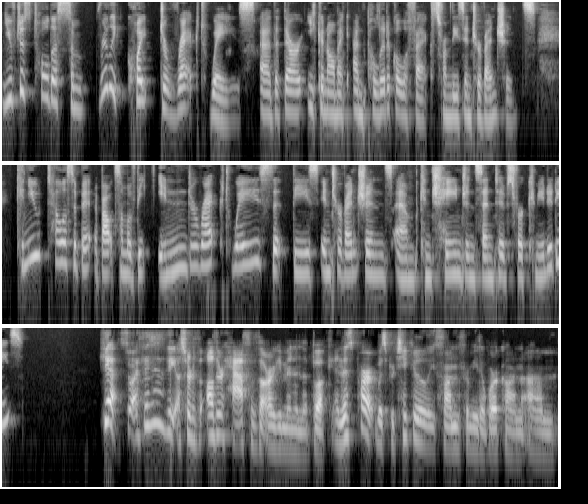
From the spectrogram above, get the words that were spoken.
you've just told us some really quite direct ways uh, that there are economic and political effects from these interventions. Can you tell us a bit about some of the indirect ways that these interventions um, can change incentives for communities? Yeah, so this is the sort of other half of the argument in the book, and this part was particularly fun for me to work on um,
